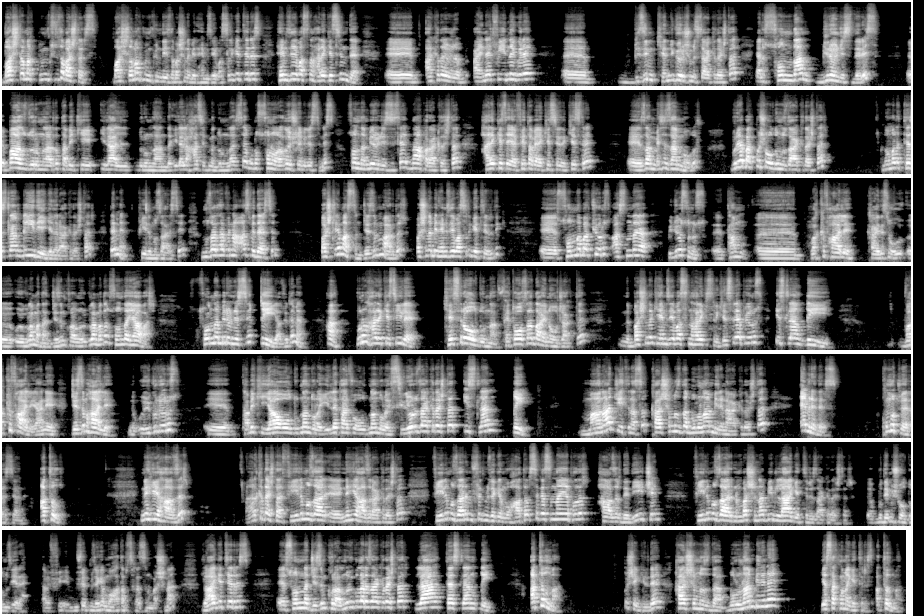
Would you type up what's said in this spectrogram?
Başlamak mümkünse başlarız. Başlamak mümkün değilse başına bir hemzeye basılı getiririz. Hemzeye basılan hareketini de e, arkadaşlar aynet fiiline göre e, bizim kendi görüşümüzde arkadaşlar yani sondan bir öncesi deriz. E, bazı durumlarda tabii ki ilal durumlarında, ilale hasetme durumlarında ise bunu son olarak da düşünebilirsiniz. Sondan bir öncesi ise ne yapar arkadaşlar? Hareketi eğer feta veya kesire kesire e, zammese zamme olur. Buraya bakmış olduğumuzda arkadaşlar normalde teslan gıy diye gelir arkadaşlar. Değil mi? Fiili muzarisi. Muzari harfine azfedersin. Başlayamazsın. Cezim vardır. Başına bir hemzeye basılı getirirdik. E, sonuna bakıyoruz. Aslında biliyorsunuz e, tam e, vakıf hali kaidesini u- e, uygulamadan, cezim kuralını uygulamadan sonunda ya var. Sondan bir öncesi gıy yazıyor değil mi? Ha, bunun harekesiyle kesre olduğundan fetha olsa da aynı olacaktı. Başındaki hemzeye basının harekesini kesre yapıyoruz. İslam gıy. Vakıf hali yani cezim hali uyguluyoruz. Ee, tabii ki ya olduğundan dolayı, illet harfi olduğundan dolayı siliyoruz arkadaşlar. İslam gıy. Mana ciheti nasıl? Karşımızda bulunan birine arkadaşlar emrederiz. Komut veririz yani. Atıl. Nehi hazır. Arkadaşlar fiili muzar e, nehi hazır arkadaşlar. Fiili muzari müfret müzekker muhatap sıgasından yapılır. Hazır dediği için fiili muzarinin başına bir la getiririz arkadaşlar. E, bu demiş olduğumuz yere. Tabii müfret müzekker muhatap sıgasının başına. La getiririz. E, sonuna cezim kuralını uygularız arkadaşlar. La teslenqi. Atılma. Bu şekilde karşımızda bulunan birine yasaklama getiririz. Atılma.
